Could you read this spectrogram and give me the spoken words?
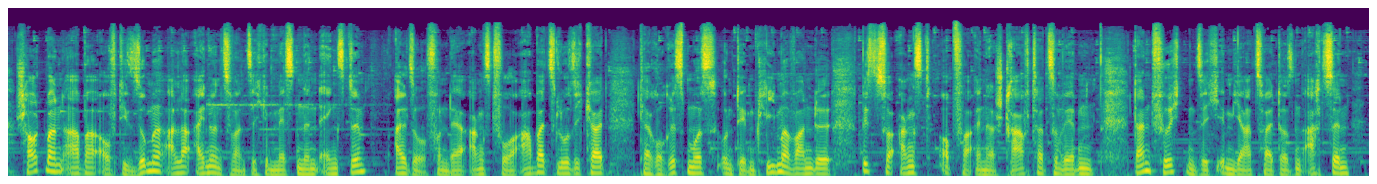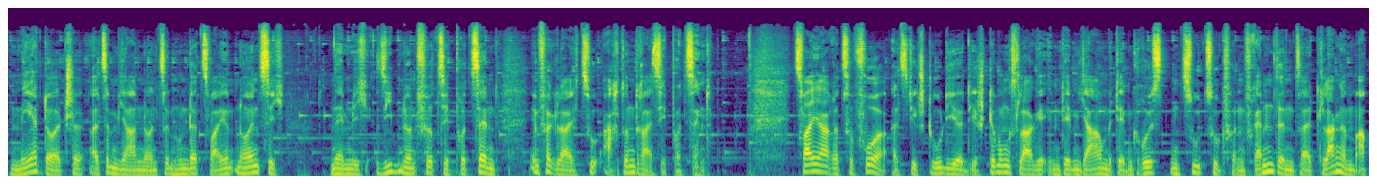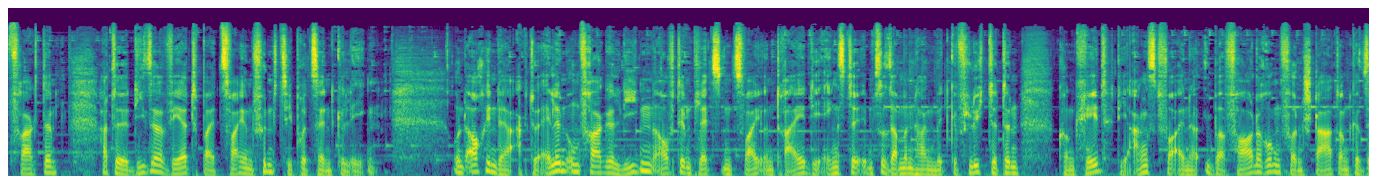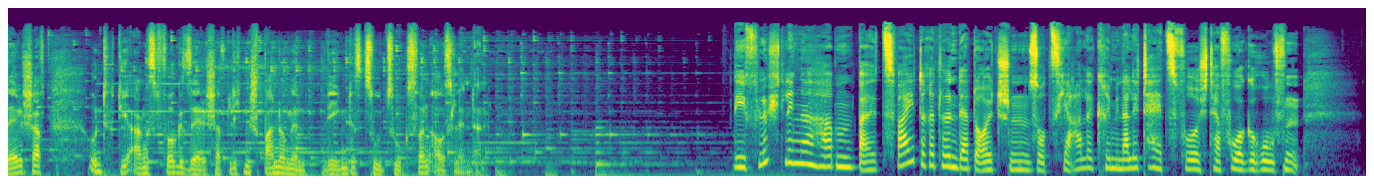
Schaut man aber auf die Summe aller 21 gemessenen Ängste, also von der Angst vor Arbeitslosigkeit, Terrorismus und dem Klimawandel bis zur Angst, Opfer einer Straftat zu werden, dann fürchten sich im Jahr 2018 mehr Deutsche als im Jahr 1992, nämlich 47 Prozent im Vergleich zu 38 Prozent. Zwei Jahre zuvor, als die Studie die Stimmungslage in dem Jahr mit dem größten Zuzug von Fremden seit langem abfragte, hatte dieser Wert bei 52 Prozent gelegen. Und auch in der aktuellen Umfrage liegen auf den Plätzen 2 und 3 die Ängste im Zusammenhang mit Geflüchteten, konkret die Angst vor einer Überforderung von Staat und Gesellschaft und die Angst vor gesellschaftlichen Spannungen wegen des Zuzugs von Ausländern. Die Flüchtlinge haben bei zwei Dritteln der Deutschen soziale Kriminalitätsfurcht hervorgerufen.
